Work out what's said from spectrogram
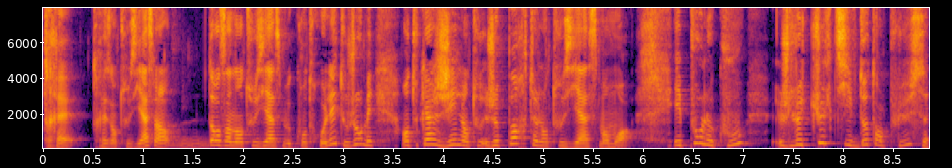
très très enthousiaste, alors dans un enthousiasme contrôlé toujours, mais en tout cas je porte l'enthousiasme en moi. Et pour le coup, je le cultive d'autant plus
